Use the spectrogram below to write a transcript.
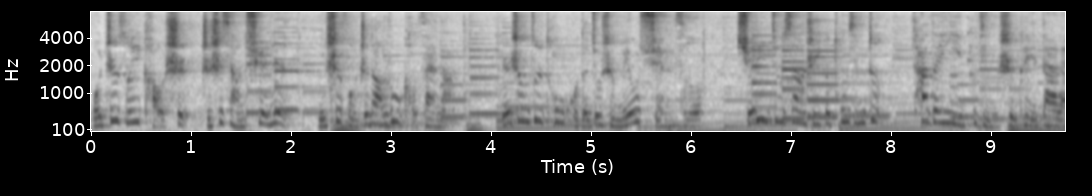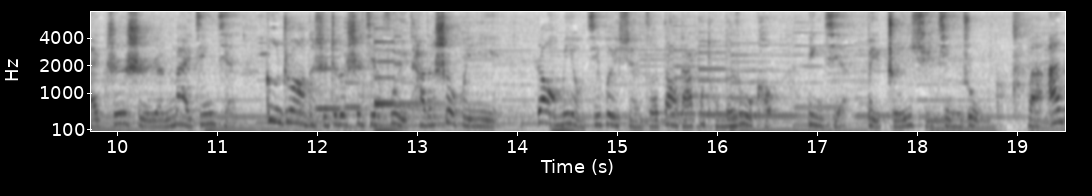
我之所以考试，只是想确认你是否知道入口在哪。人生最痛苦的就是没有选择。学历就像是一个通行证，它的意义不仅是可以带来知识、人脉、金钱，更重要的是这个世界赋予它的社会意义，让我们有机会选择到达不同的入口，并且被准许进入。晚安。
